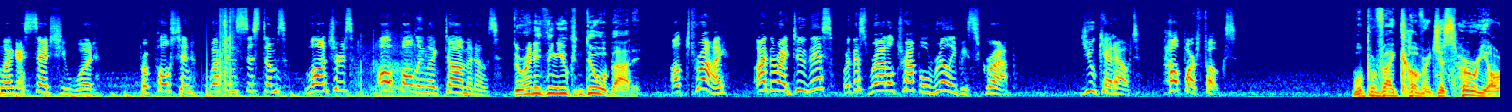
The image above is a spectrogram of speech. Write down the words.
Like I said she would. Propulsion, weapon systems, launchers, all falling like dominoes. There anything you can do about it? I'll try. Either I do this, or this rattle trap will really be scrap. You get out. Help our folks. We'll provide cover. Just hurry, all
